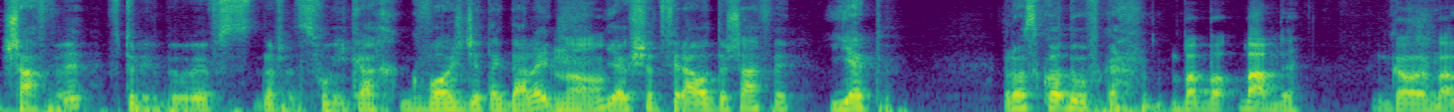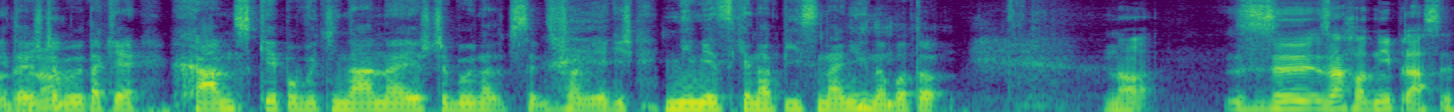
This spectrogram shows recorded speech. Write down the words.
szafy, w których były w, na przykład w słoikach gwoździe i tak dalej. no, I jak się otwierało te szafy, jeb, rozkładówka. Baba, baby. Gołe baby, I to jeszcze no. były takie chamskie, powycinane, jeszcze były na, czasami jakieś niemieckie napisy na nich, no bo to no, z zachodniej prasy.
